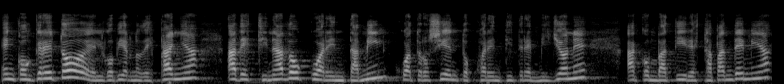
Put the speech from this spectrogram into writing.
En concreto, el Gobierno de España ha destinado 40.443 millones a combatir esta pandemia,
